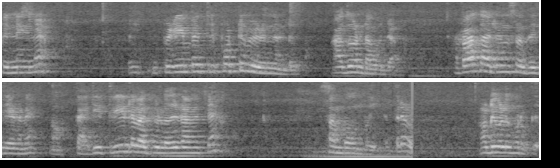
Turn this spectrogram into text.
പിന്നെ ഇങ്ങനെ പിഴിയുമ്പോൾ ഇത്തിരി പൊട്ടി വീഴുന്നുണ്ട്. അതും ഉണ്ടാവില്ല അപ്പോൾ ആ കാര്യം ഒന്ന് ശ്രദ്ധിച്ചേക്കണേ. ഓ തരി ഇത്തിരിയല്ലേ ബാക്കിയുള്ളത് ഇടാന്ന് വെച്ചാൽ സംഭവം പോയി. അത്രേ അടിപൊളി മുറുക്ക്.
